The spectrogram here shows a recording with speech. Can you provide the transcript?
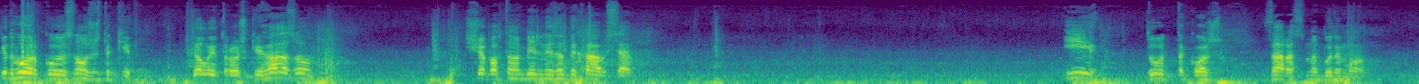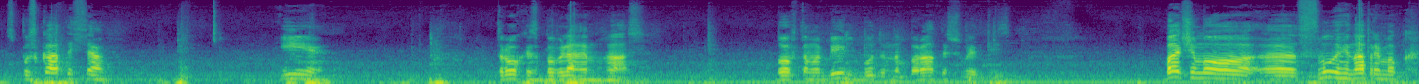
Під горку знову ж таки дали трошки газу, щоб автомобіль не задихався. І тут також зараз ми будемо спускатися і трохи збавляємо газ, бо автомобіль буде набирати швидкість. Бачимо е, смуги напрямок,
